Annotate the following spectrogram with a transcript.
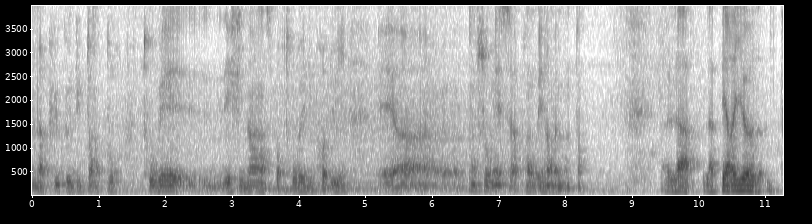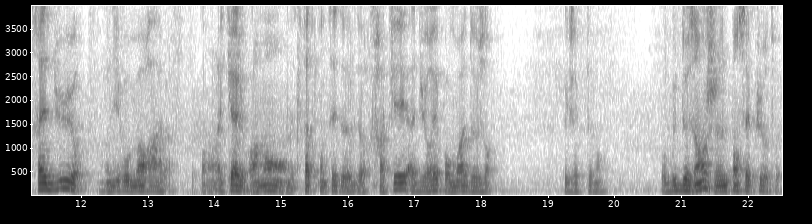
On n'a plus que du temps pour trouver des finances, pour trouver du produit. Et euh, consommer, ça prend énormément de temps. la, la période très dure au niveau moral, dans laquelle vraiment on est très tenté de, de recraquer, a duré pour moi deux ans. Exactement. Au bout de deux ans, je ne pensais plus au truc.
